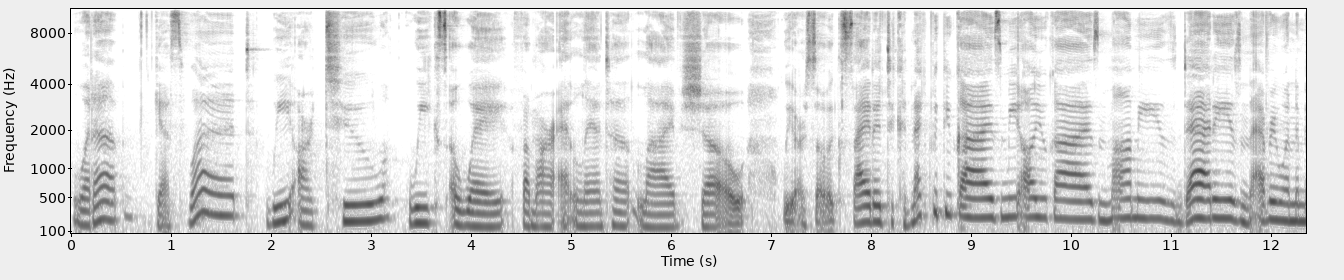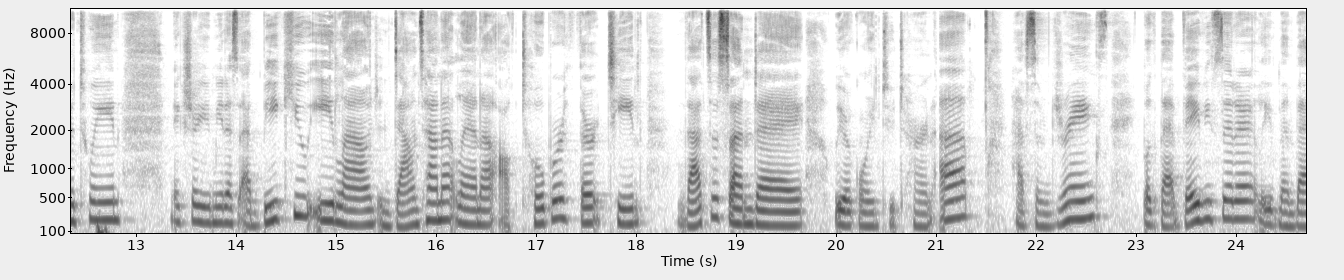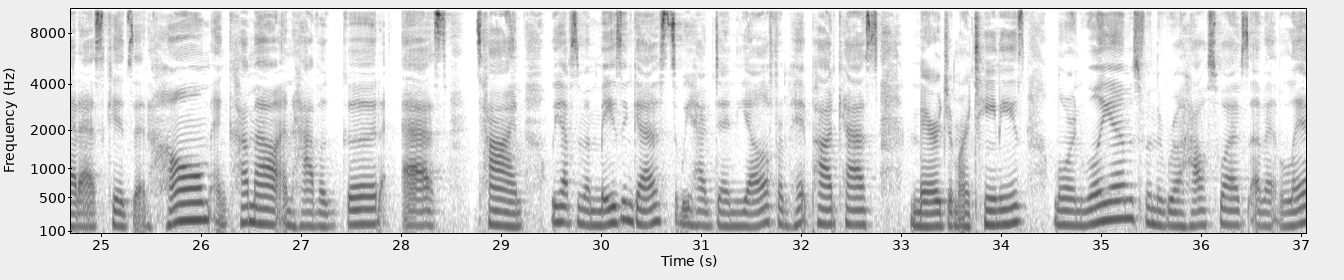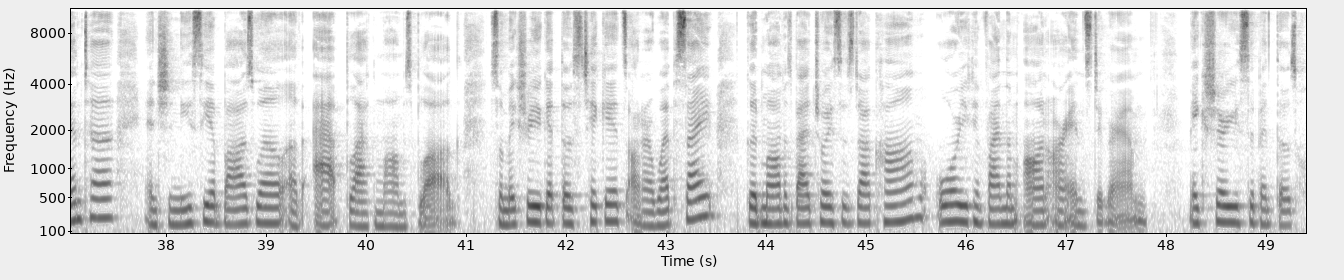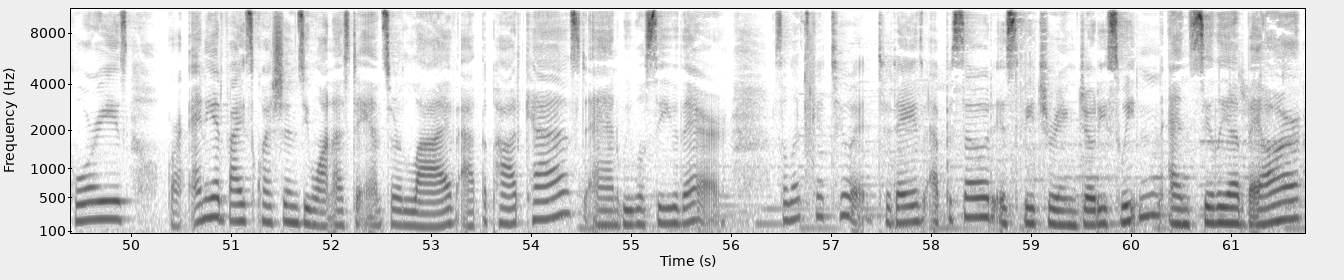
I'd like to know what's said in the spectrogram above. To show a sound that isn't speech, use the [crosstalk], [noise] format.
What up? Guess what? We are two weeks away from our Atlanta live show. We are so excited to connect with you guys, meet all you guys, mommies, daddies, and everyone in between. Make sure you meet us at BQE Lounge in downtown Atlanta, October 13th. That's a Sunday. We are going to turn up, have some drinks, book that babysitter, leave them badass kids at home, and come out and have a good ass time. We have some amazing guests. We have Danielle from hit podcast Marriage and Martinis, Lauren Williams from the Real Housewives of Atlanta, and Shanicia Boswell of at Black Moms Blog. So make sure you get those tickets on our website, goodmomsbadchoices.com, or you can find them on our Instagram. Make sure you submit those hories or any advice questions you want us to answer live at the podcast, and we will see you there. So let's get to it. Today's episode is featuring Jodie Sweetin and Celia Behar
